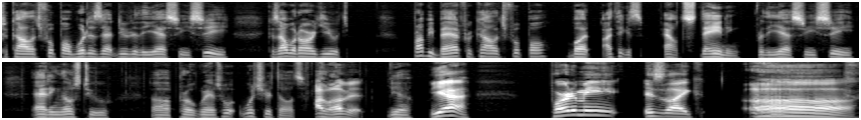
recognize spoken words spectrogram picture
to college football? What does that do to the SEC? Because I would argue it's probably bad for college football, but I think it's outstanding for the SEC adding those two uh, programs. What, what's your thoughts? I love it. Yeah. Yeah. Part of me is like, oh,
